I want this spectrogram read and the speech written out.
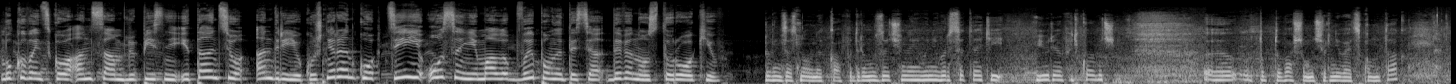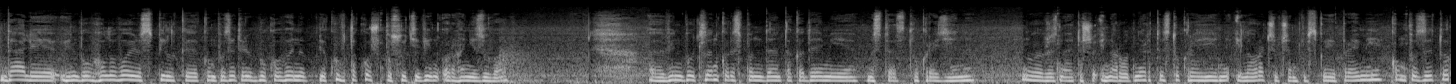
Буковинського ансамблю пісні і танцю Андрію Кушніренку цієї осені мало б виповнитися 90 років. Він засновник кафедри музичної в університеті Юрія Федькович, е, тобто вашому Чернівецькому, так. Далі він був головою спілки композиторів Буковини, яку також, по суті, він організував. Е, Він був член-кореспондент Академії мистецтв України. Ну, ви вже знаєте, що і народний артист України, і лауреат Шевченківської премії, композитор,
